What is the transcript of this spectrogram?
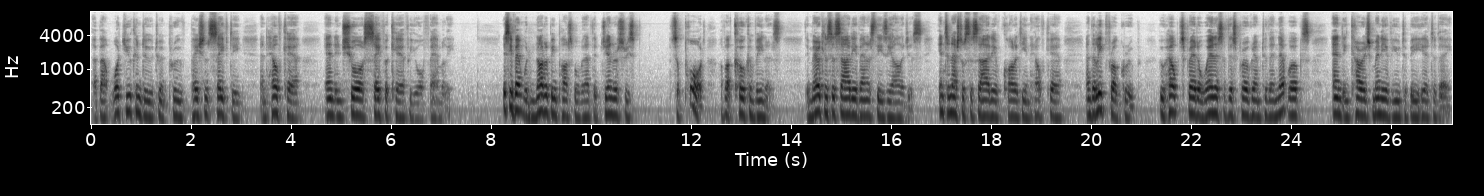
about what you can do to improve patient safety and health care and ensure safer care for your family. This event would not have been possible without the generous support of our co-conveners, the American Society of Anesthesiologists, International Society of Quality in Healthcare, and the Leapfrog Group, who helped spread awareness of this program to their networks and encouraged many of you to be here today.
